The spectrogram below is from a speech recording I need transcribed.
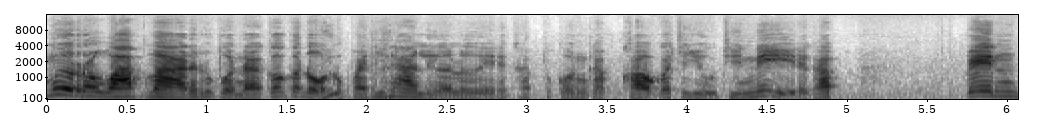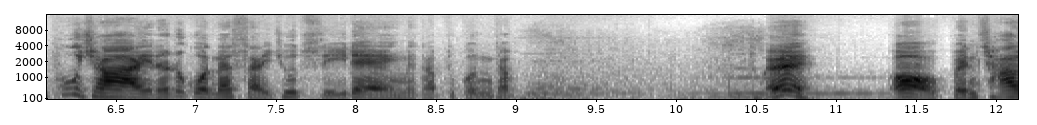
เมื่อเราวับมานะทุกคนนะก็กระโดดลงไปที่ท่าเรือเลยนะครับ ทุกคนครับเขาก็จะอยู่ที่นี่นะครับ เป็นผู้ชายนะทุกคนนะใส่ชุดสีแดงนะครับทุกคนครับ เอ้ยอ๋อเป็นชาว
